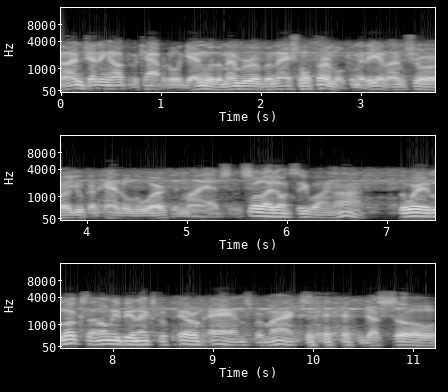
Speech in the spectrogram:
I'm jetting out to the capital again with a member of the National Thermal Committee, and I'm sure you can handle the work in my absence. Well, I don't see why not. The way it looks, I'd only be an extra pair of hands for Max. Just so.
